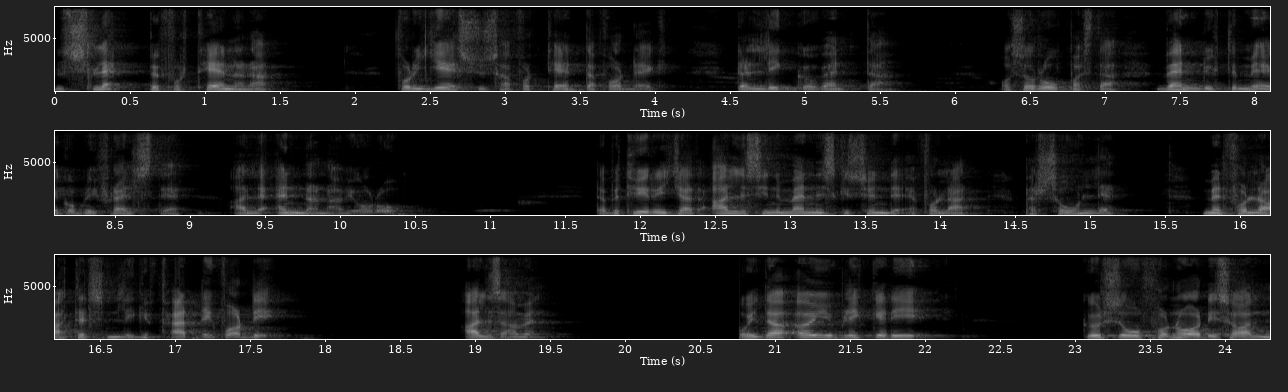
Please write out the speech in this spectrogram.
Du slipper fortjene det, for Jesus har fortjent det for deg. Det ligger og venter. Og så ropes det Venn deg til meg og bli frelste', alle endene av jorda. Det betyr ikke at alle sine menneskesynder er forlatt personlig, men forlatelsen ligger ferdig for dem, alle sammen. Og i det øyeblikket de Guds ord fornår de sånn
